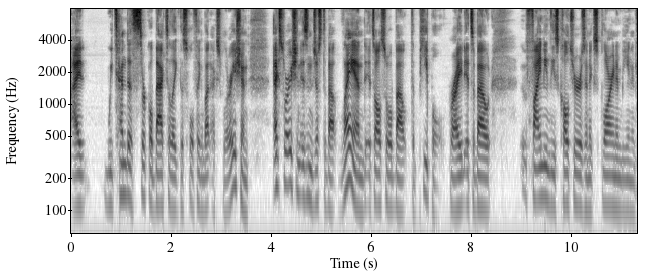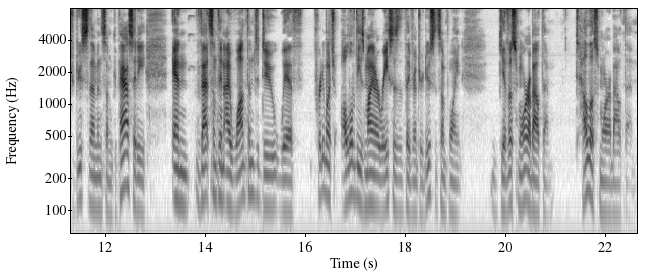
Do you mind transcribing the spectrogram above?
I we tend to circle back to like this whole thing about exploration. Exploration isn't just about land; it's also about the people, right? It's about finding these cultures and exploring and being introduced to them in some capacity, and that's something I want them to do with pretty much all of these minor races that they've introduced at some point. Give us more about them. Tell us more about them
